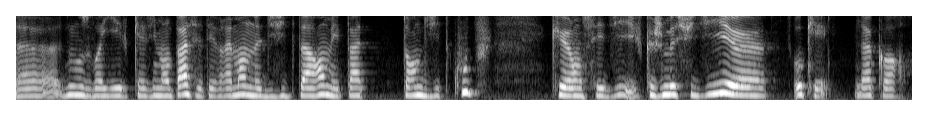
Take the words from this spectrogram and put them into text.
Euh, nous, on se voyait quasiment pas, c'était vraiment notre vie de parents, mais pas tant de vie de couple, que, on s'est dit, que je me suis dit, euh, ok, d'accord.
